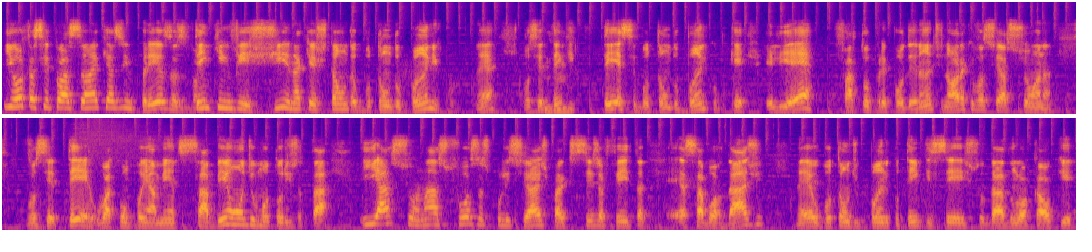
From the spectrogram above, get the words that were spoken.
E outra situação é que as empresas têm que investir na questão do botão do pânico, né? Você uhum. tem que ter esse botão do pânico, porque ele é fator preponderante. Na hora que você aciona, você ter o acompanhamento, saber onde o motorista está e acionar as forças policiais para que seja feita essa abordagem. Né? O botão de pânico tem que ser estudado no local que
